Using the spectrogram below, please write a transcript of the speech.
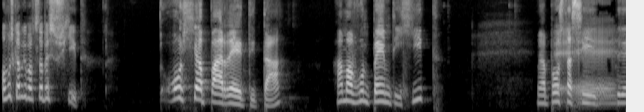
Όμως κάποιοι από αυτούς θα πέσει στους hit. Όχι απαραίτητα. Άμα βγουν πέμπτη hit, με απόσταση Ε.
